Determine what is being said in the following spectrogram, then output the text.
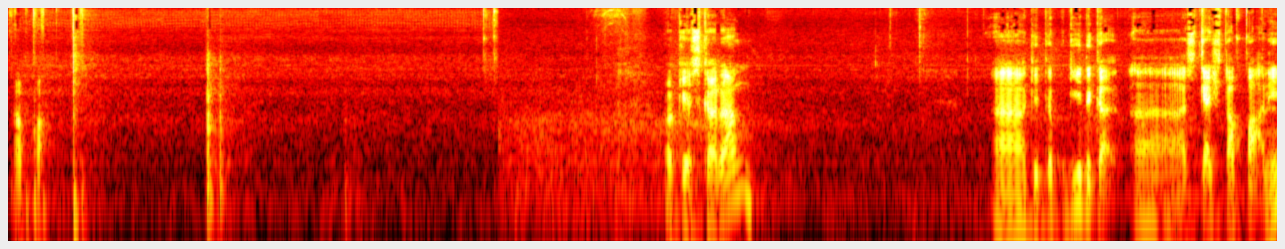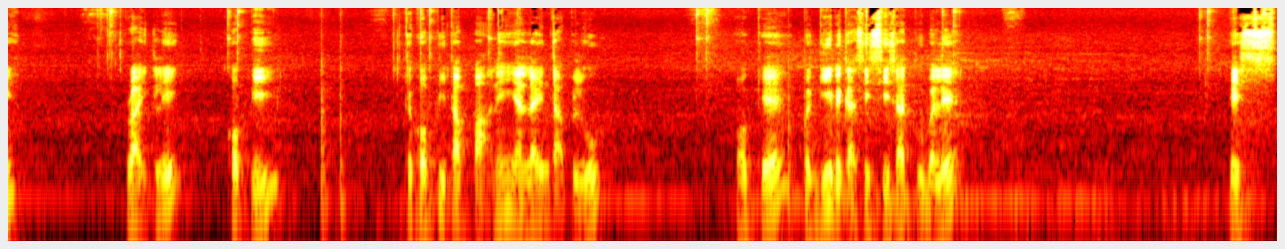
tapak. Okey, sekarang Ah, kita pergi dekat uh, sketch tapak ni. Right click copy. Kita copy tapak ni yang lain tak perlu. Ok pergi dekat sisi satu balik. Paste.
